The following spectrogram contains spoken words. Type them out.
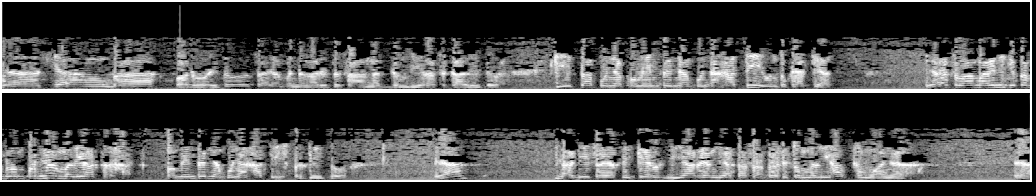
Ya siang Mbak. Waduh itu saya mendengar itu sangat gembira sekali tuh. Kita punya pemimpin yang punya hati untuk rakyat. Ya selama ini kita belum pernah melihat pemimpin yang punya hati seperti itu. Ya jadi saya pikir biar yang di atas atas itu melihat semuanya. Ya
